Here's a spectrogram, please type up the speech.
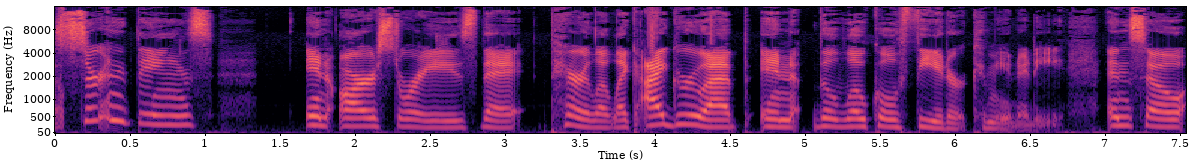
certain things in our stories that parallel. Like I grew up in the local theater community. And so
